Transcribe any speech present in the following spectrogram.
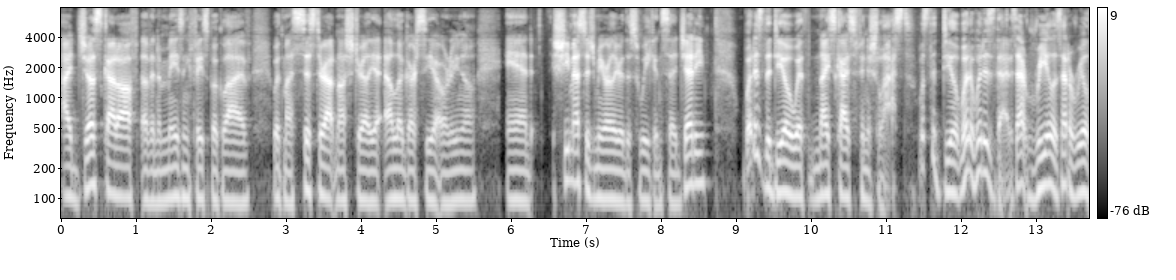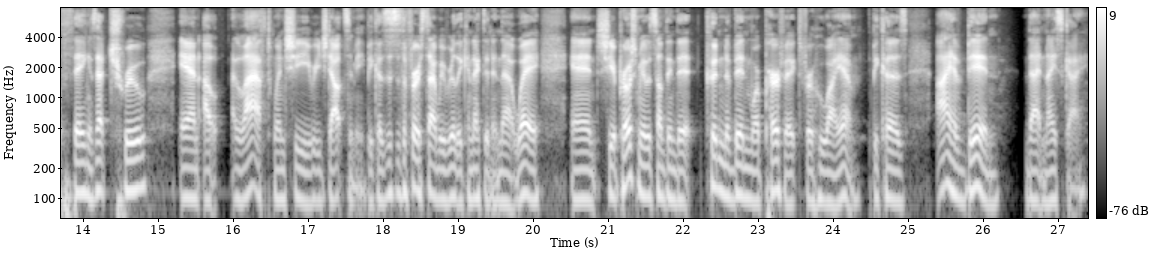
I just got off of an amazing Facebook Live with my sister out in Australia, Ella Garcia Orino. And she messaged me earlier this week and said, Jeddy, what is the deal with nice guys finish last? What's the deal? What, what is that? Is that real? Is that a real thing? Is that true? And I, I laughed when she reached out to me because this is the first time we really connected in that way. And she approached me with something that couldn't have been more perfect for who I am because I have been that nice guy.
